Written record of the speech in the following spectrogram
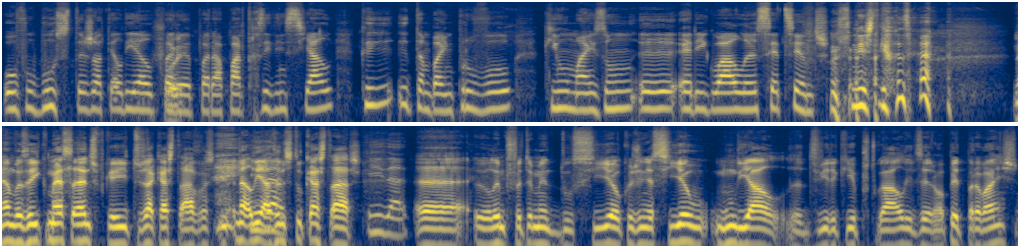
houve o boost da JLL para, para a parte residencial, que eh, também provou que 1 mais 1 uh, era igual a 700. Neste caso. Não, mas aí começa antes, porque aí tu já cá estavas. Não, aliás, Exato. antes de tu cá estares. Exato. Uh, eu lembro perfeitamente do CEO, que hoje em dia é CEO mundial, de vir aqui a Portugal e dizer: Ó oh, Pedro, parabéns,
